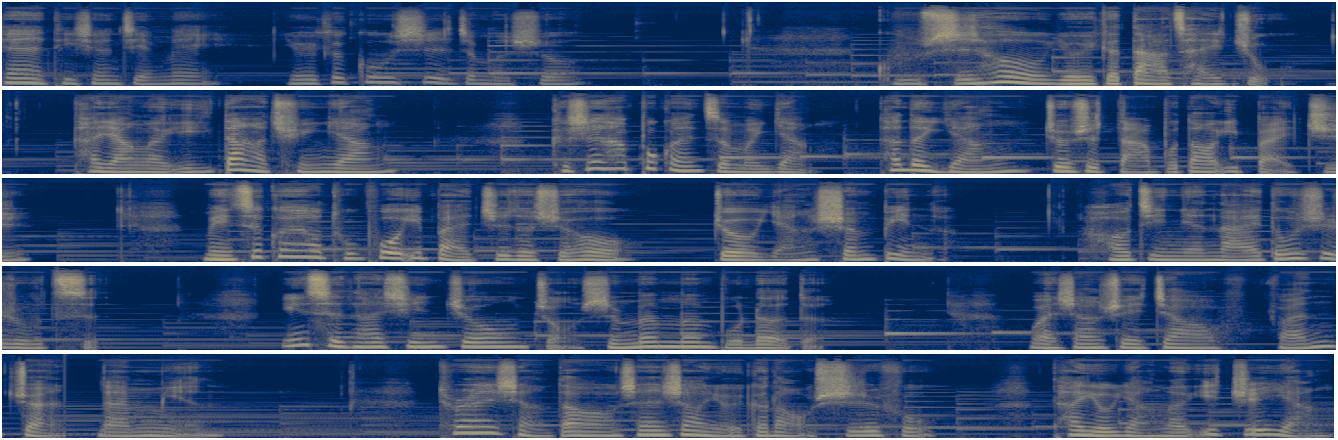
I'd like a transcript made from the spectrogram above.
亲爱的弟兄姐妹，有一个故事这么说：古时候有一个大财主，他养了一大群羊，可是他不管怎么养，他的羊就是达不到一百只。每次快要突破一百只的时候，就有羊生病了，好几年来都是如此。因此他心中总是闷闷不乐的，晚上睡觉反转难眠。突然想到山上有一个老师傅，他有养了一只羊。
